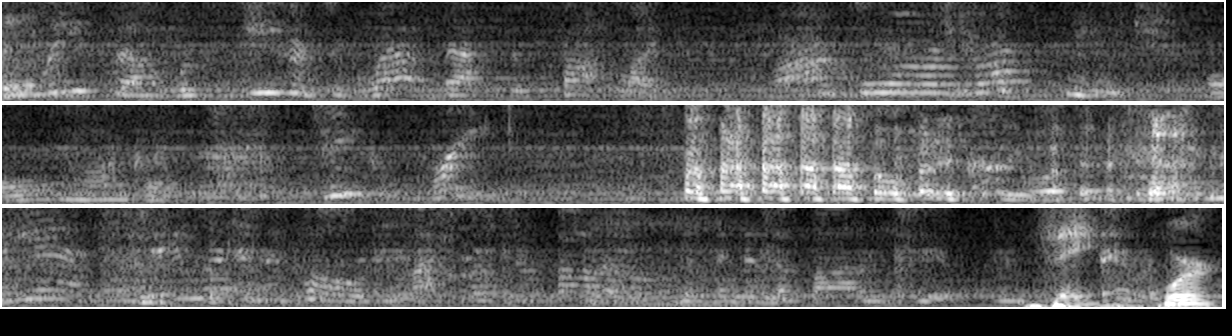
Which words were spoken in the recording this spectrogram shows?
And Lisa was eager to grab back the spotlight. Aren't you on top? Oh my goodness. Keep free. what is she wearing? In the end, Jayla and Nicole's lackluster photos put them in the bottom two. They were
